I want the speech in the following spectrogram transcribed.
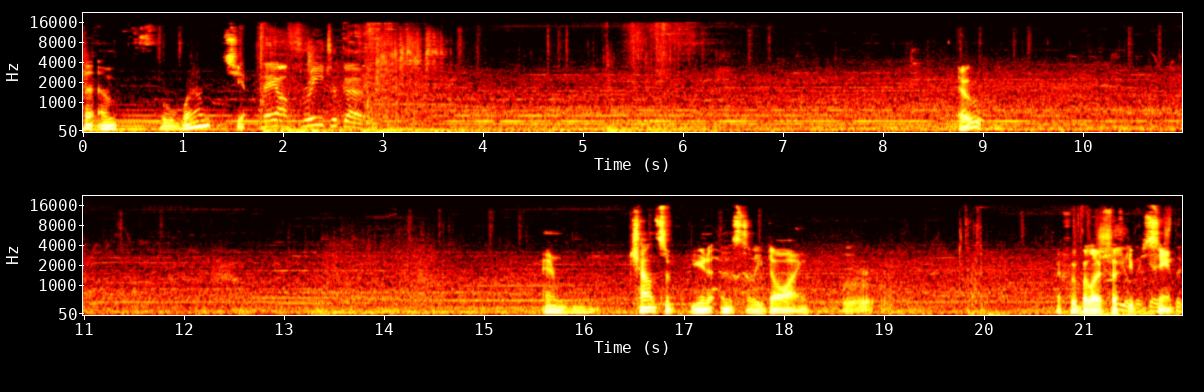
And influence? Yeah. They are free to go. Oh. And chance of unit instantly dying. If we're below 50%.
